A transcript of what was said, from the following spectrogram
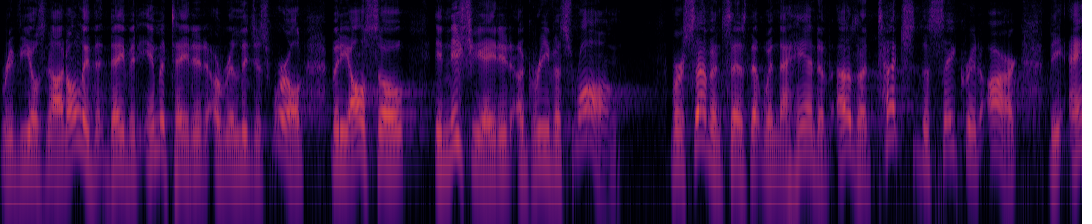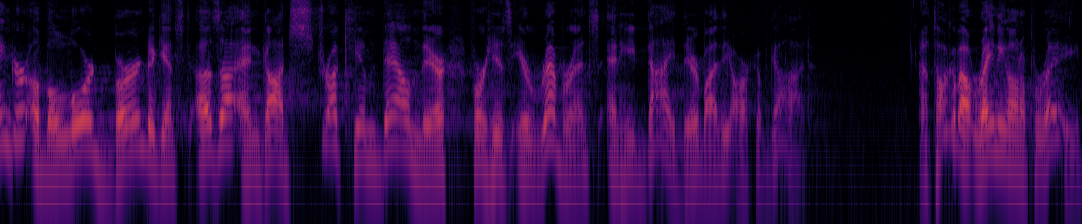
reveals not only that David imitated a religious world, but he also initiated a grievous wrong. Verse 7 says that when the hand of Uzzah touched the sacred ark, the anger of the Lord burned against Uzzah, and God struck him down there for his irreverence, and he died there by the ark of God. Now, talk about raining on a parade.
